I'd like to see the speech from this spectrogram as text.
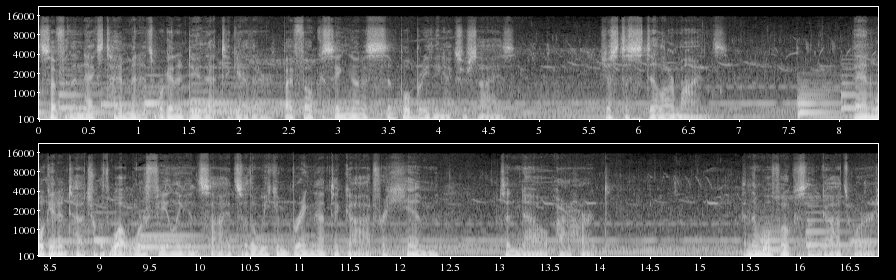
So, for the next 10 minutes, we're going to do that together by focusing on a simple breathing exercise just to still our minds. Then we'll get in touch with what we're feeling inside so that we can bring that to God for Him to know our heart. And then we'll focus on God's Word.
